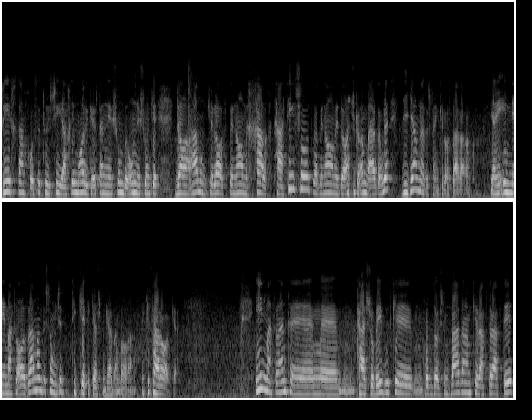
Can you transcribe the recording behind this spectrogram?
ریختن خوسته توی چی یخی ما رو گرفتن نشون به اون نشون که دا همون کلاس به نام خلق تعطیل شد و به نام دانشگاه مردم دیگه هم نداشتن کلاس برقرار کن یعنی این نعمت آزر من داشتم اونجا تیکه تیکش می‌کردم واقعا. که فرار کرد. این مثلا تجربه بود که خب داشتیم. بعدم هم که رفته رفته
